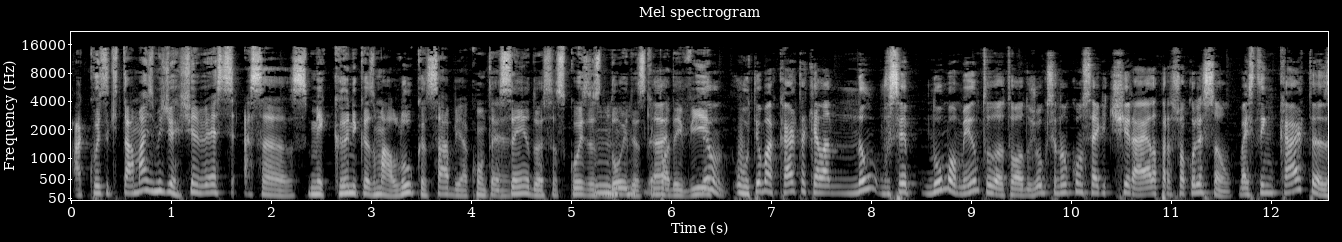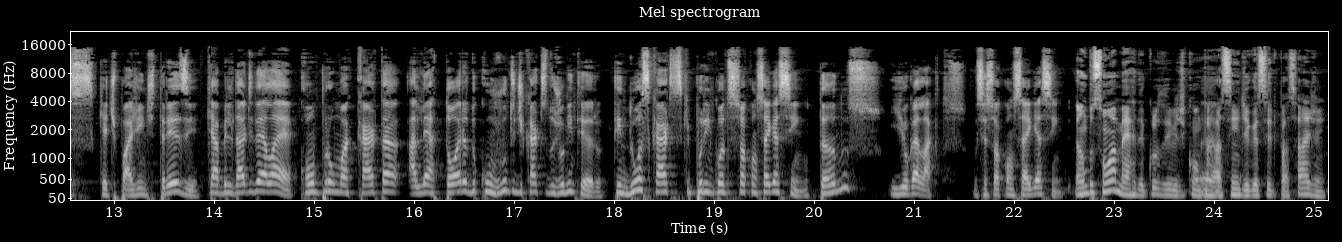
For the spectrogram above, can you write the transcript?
a coisa que tá mais me divertindo é essas mecânicas malucas, sabe? Acontecendo, essas coisas doidas que É. podem vir. Não, o- tem uma carta que ela não. Você, no momento atual do jogo, você não consegue tirar ela pra sua coleção. Mas tem cartas, que é tipo Agente 13, que a habilidade dela é: compra uma carta aleatória do conjunto de cartas do jogo inteiro. Tem duas cartas que por enquanto você só consegue assim: o Thanos e o Galactus. Você só consegue assim. Ambos são uma merda, inclusive, de comprar É. assim, diga-se de passagem.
